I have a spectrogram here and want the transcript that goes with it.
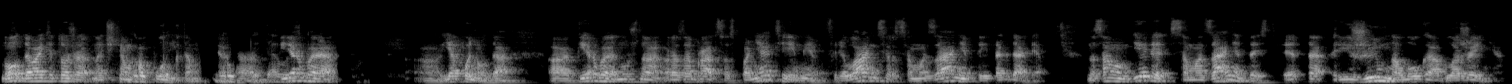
Ну, давайте тоже начнем группы, по пунктам. Группы, да, Первое, а, я понял, да. А, первое, нужно разобраться с понятиями фрилансер, самозанятый и так далее. На самом деле самозанятость – это режим налогообложения.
